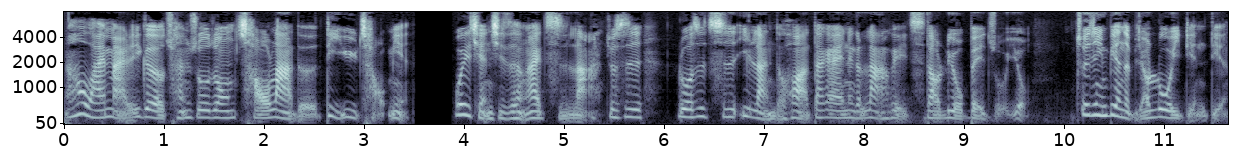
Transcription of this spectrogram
然后我还买了一个传说中超辣的地狱炒面。我以前其实很爱吃辣，就是如果是吃一兰的话，大概那个辣可以吃到六倍左右。最近变得比较弱一点点。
